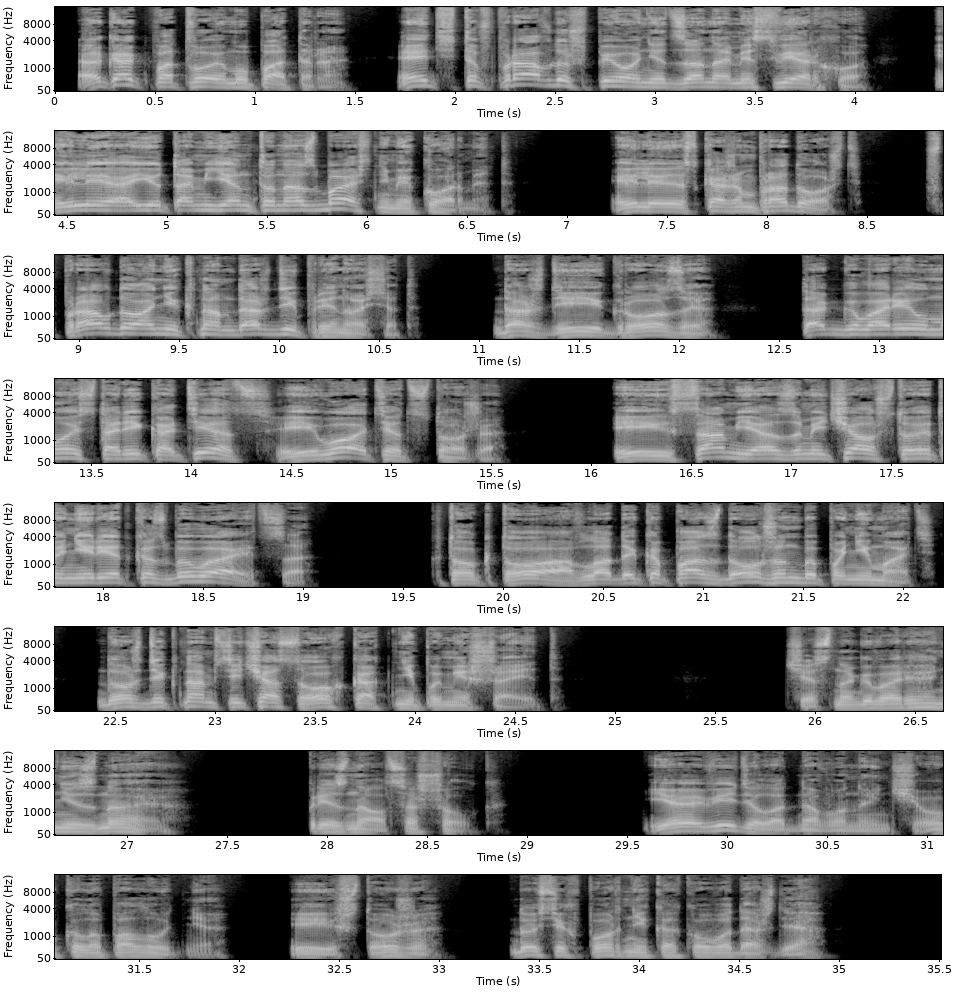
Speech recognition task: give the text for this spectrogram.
«А как, по-твоему, Паттера, эти-то вправду шпионят за нами сверху? Или аютамьента нас баснями кормят? Или, скажем, про дождь. Вправду они к нам дожди приносят? Дожди и грозы. Так говорил мой старик-отец, и его отец тоже. И сам я замечал, что это нередко сбывается. Кто-кто, а владыка Пас должен бы понимать. Дождик нам сейчас ох как не помешает. «Честно говоря, не знаю», — признался Шелк. «Я видел одного нынче, около полудня. И что же, до сих пор никакого дождя.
